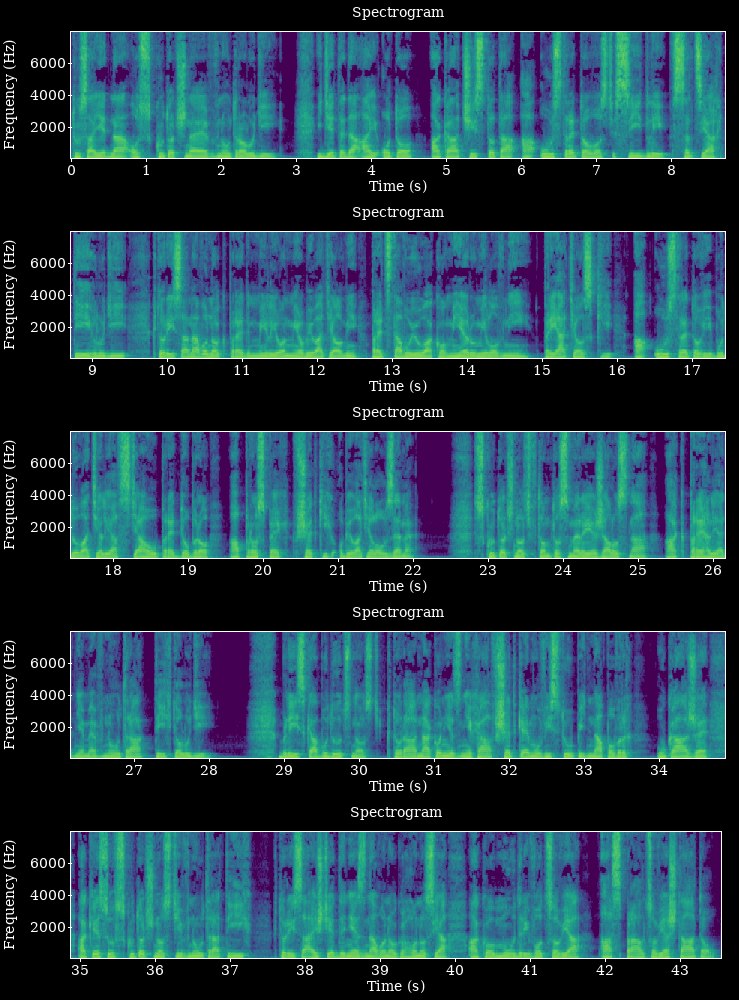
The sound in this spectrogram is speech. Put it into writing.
Tu sa jedná o skutočné vnútro ľudí. Ide teda aj o to, aká čistota a ústretovosť sídli v srdciach tých ľudí, ktorí sa navonok pred miliónmi obyvateľmi predstavujú ako mierumilovní, priateľskí a ústretoví budovatelia vzťahov pre dobro a prospech všetkých obyvateľov Zeme. Skutočnosť v tomto smere je žalostná, ak prehliadneme vnútra týchto ľudí. Blízka budúcnosť, ktorá nakoniec nechá všetkému vystúpiť na povrch, ukáže, aké sú v skutočnosti vnútra tých, ktorí sa ešte dnes navonok honosia ako múdri vodcovia a správcovia štátov.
